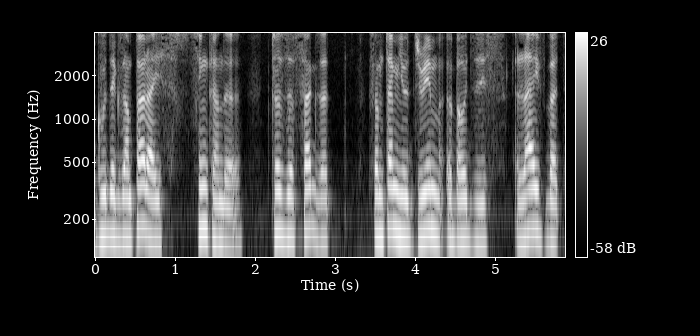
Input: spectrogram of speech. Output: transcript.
good example, I think, and uh, just the fact that sometimes you dream about this life, but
